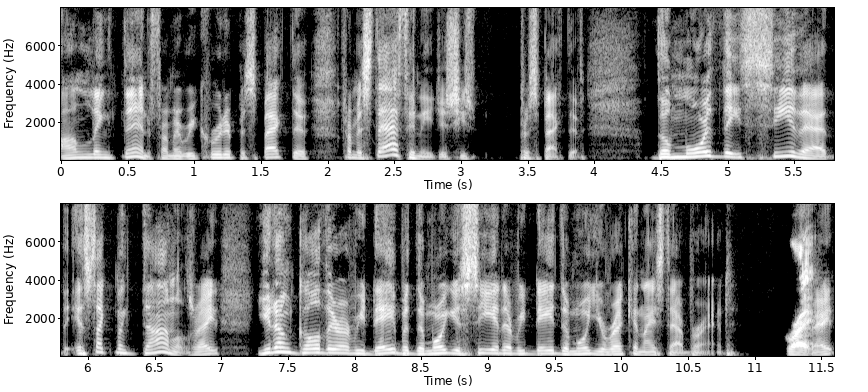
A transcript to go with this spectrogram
on LinkedIn from a recruiter perspective, from a staffing agency perspective, the more they see that, it's like McDonald's, right? You don't go there every day, but the more you see it every day, the more you recognize that brand. Right. Right.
